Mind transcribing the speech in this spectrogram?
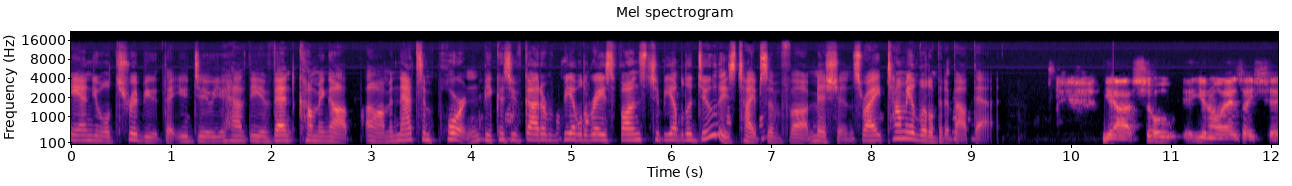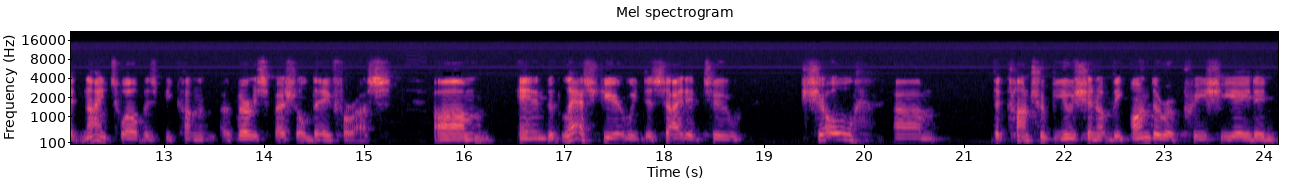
annual tribute that you do. You have the event coming up, um, and that's important because you've got to be able to raise funds to be able to do these types of uh, missions, right? Tell me a little bit about that. Yeah, so, you know, as I said, 912 has become a very special day for us. Um, and last year we decided to show um, the contribution of the underappreciated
